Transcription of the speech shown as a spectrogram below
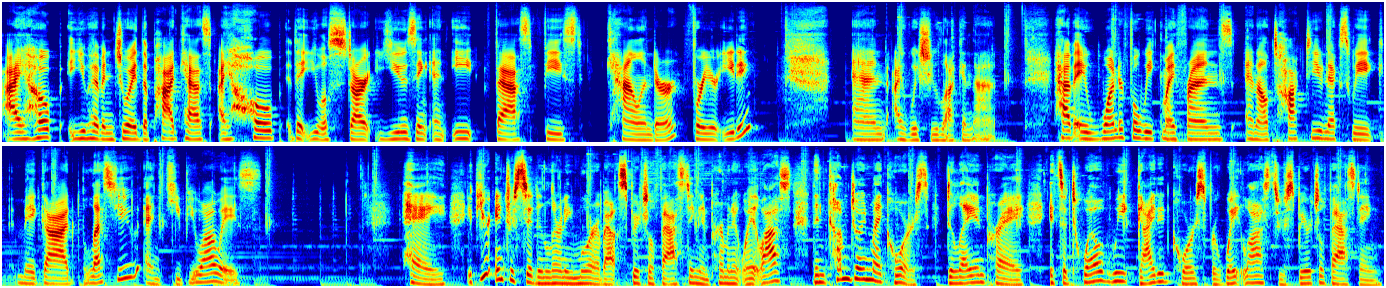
I hope you have enjoyed the podcast. I hope that you will start using an eat, fast, feast calendar for your eating and I wish you luck in that. Have a wonderful week, my friends, and I'll talk to you next week. May God bless you and keep you always. Hey, if you're interested in learning more about spiritual fasting and permanent weight loss, then come join my course, Delay and Pray. It's a 12 week guided course for weight loss through spiritual fasting.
